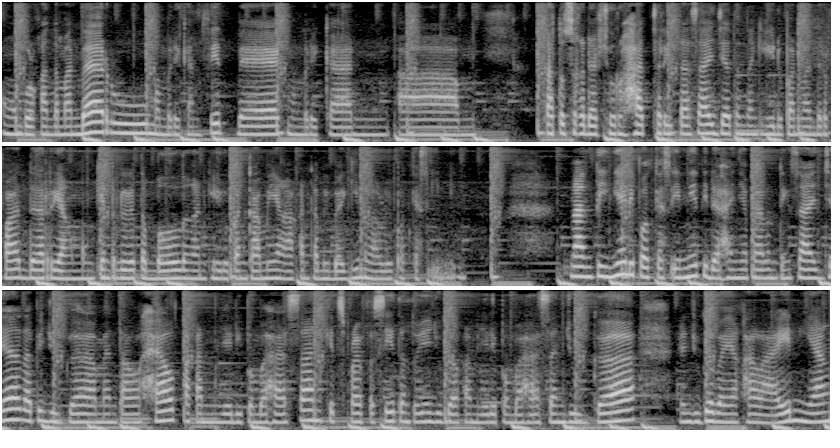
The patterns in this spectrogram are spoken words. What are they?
mengumpulkan teman baru, memberikan feedback, memberikan um, atau sekedar curhat cerita saja tentang kehidupan mother father yang mungkin relatable dengan kehidupan kami yang akan kami bagi melalui podcast ini. Nantinya di podcast ini tidak hanya parenting saja, tapi juga mental health akan menjadi pembahasan, kids privacy tentunya juga akan menjadi pembahasan juga, dan juga banyak hal lain yang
